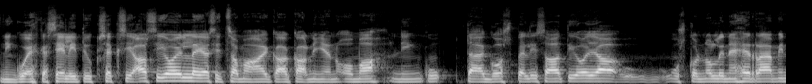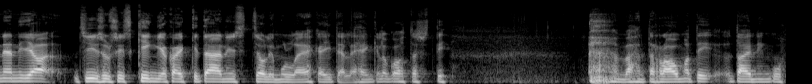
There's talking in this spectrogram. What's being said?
niin kuin ehkä selitykseksi asioille ja sitten samaan aikaan Kanien oma niin kuin tämä gospelisaatio ja uskonnollinen herääminen ja Jesus is King ja kaikki tämä, niin sit se oli mulle ehkä itselle henkilökohtaisesti vähän traumati tai niin kuin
